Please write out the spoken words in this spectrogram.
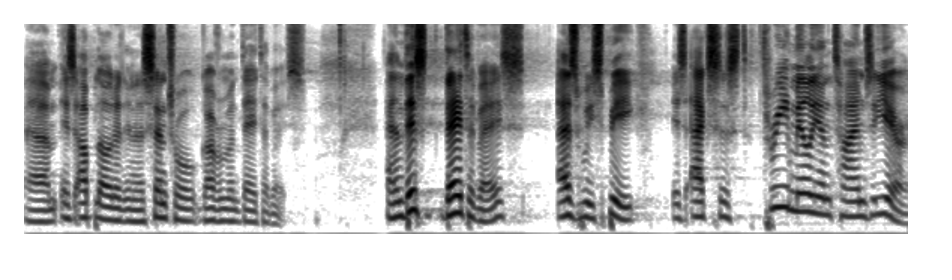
um, is uploaded in a central government database. And this database, as we speak, is accessed 3 million times a year.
